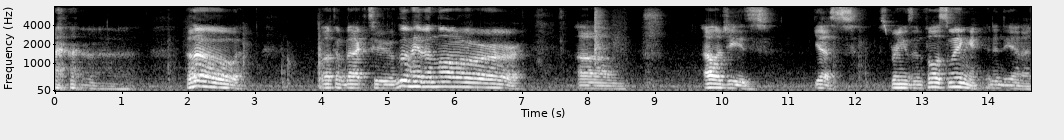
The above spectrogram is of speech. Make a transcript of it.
Hello! Welcome back to Gloomhaven Lore! Um, allergies. Yes, spring is in full swing in Indiana.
